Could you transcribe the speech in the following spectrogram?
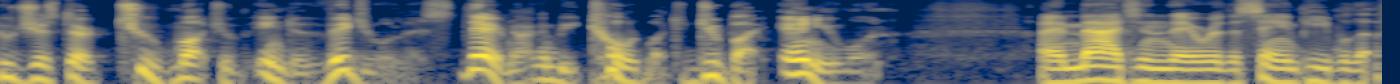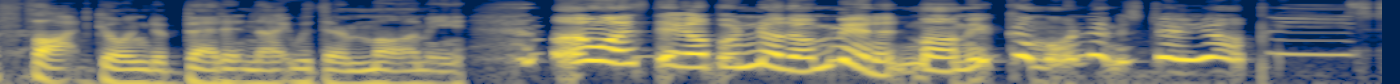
who just they're too much of individualists. They're not going to be told what to do by anyone. I imagine they were the same people that fought going to bed at night with their mommy. I want to stay up another minute, mommy. Come on, let me stay up, please.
